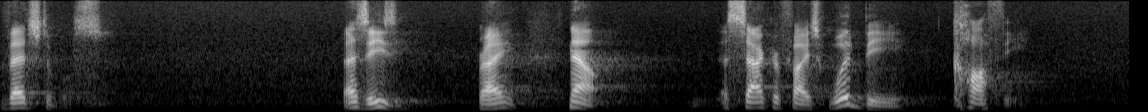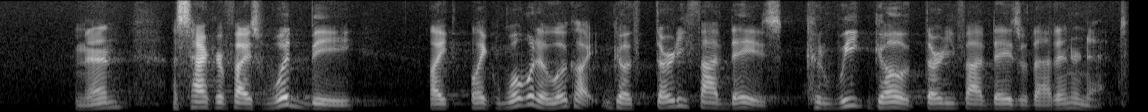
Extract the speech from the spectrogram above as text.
vegetables. That's easy, right? Now, a sacrifice would be coffee. Amen? A sacrifice would be like, like what would it look like? Go 35 days. Could we go 35 days without internet?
